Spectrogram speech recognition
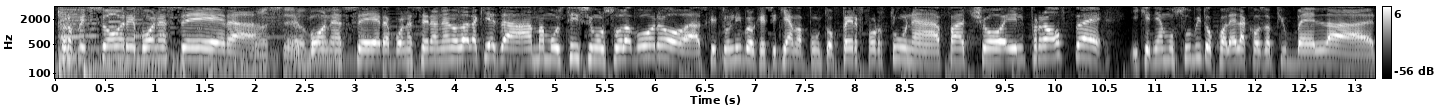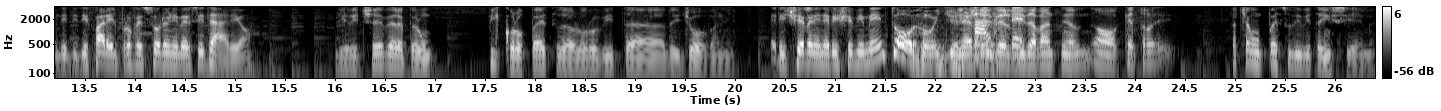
Professore, buonasera. Buonasera Eh, buonasera, buonasera. Nano Dalla Chiesa ama moltissimo il suo lavoro, ha scritto un libro che si chiama appunto Per fortuna faccio il prof. Eh, Gli chiediamo subito qual è la cosa più bella di, di- di fare il professore universitario. di ricevere per un piccolo pezzo della loro vita dei giovani. Ricevere nel ricevimento o in generale? Riceverli Anche. davanti al... No, che tra- facciamo un pezzo di vita insieme.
